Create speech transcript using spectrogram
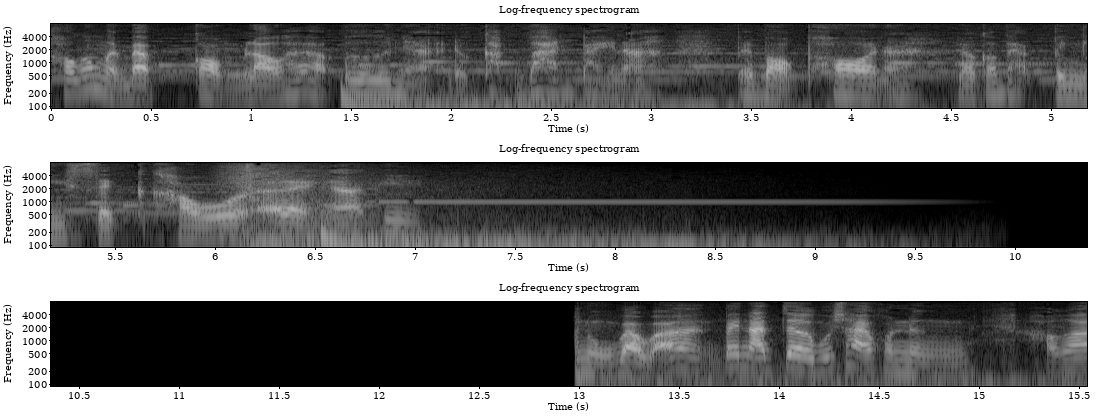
เขาก็เหมือนแบบกล่อมเราให้แบบเออเนี่ยเดี๋ยวกลับบ้านไปนะ ไปบอกพ่อนะ แล้วก็แบบไปมีเซ็กเขาอะไรเงี้ยพี่หนูแบบว่าไปนัดเจอผู้ชายคนหนึ่งเขาก็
